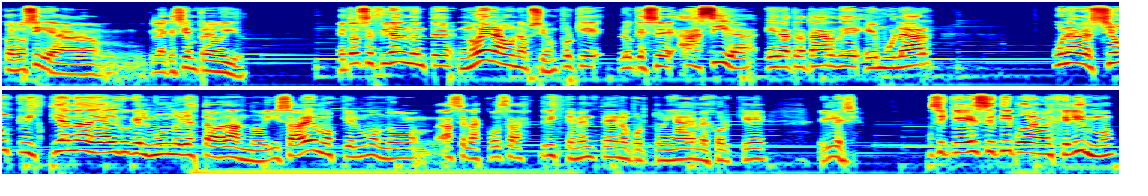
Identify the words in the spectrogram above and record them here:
conocida, mm, la que siempre he oído. Entonces finalmente no era una opción porque lo que se hacía era tratar de emular una versión cristiana de algo que el mundo ya estaba dando. Y sabemos que el mundo hace las cosas tristemente en oportunidades mejor que la iglesia. Así que ese tipo de evangelismo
